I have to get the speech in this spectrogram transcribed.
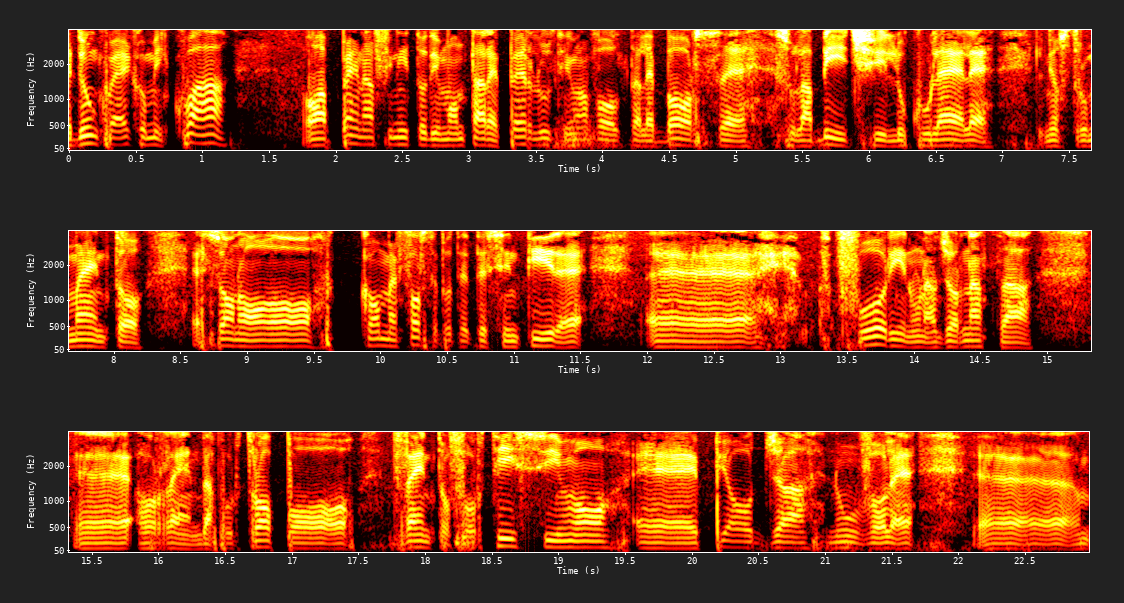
E dunque eccomi qua, ho appena finito di montare per l'ultima volta le borse sulla bici, l'ukulele, il mio strumento e sono come forse potete sentire eh, fuori in una giornata eh, orrenda, purtroppo vento fortissimo, eh, pioggia, nuvole, eh,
